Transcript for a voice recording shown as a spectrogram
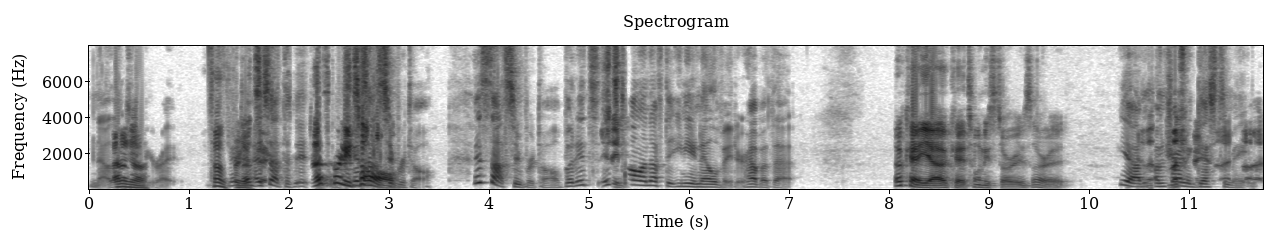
No, that don't can't know. be right. Sounds Maybe pretty. it's not. The, it- That's pretty it's tall. Not super tall. It's not super tall, but it's it's Shit. tall enough that you need an elevator. How about that? Okay, yeah, okay, twenty stories. All right. Yeah, I'm, I'm trying to much bigger than I guesstimate. thought.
